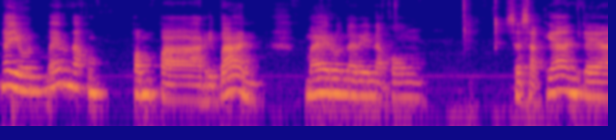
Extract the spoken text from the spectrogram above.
Ngayon, mayroon na akong pampariban. Mayroon na rin akong sasakyan. Kaya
